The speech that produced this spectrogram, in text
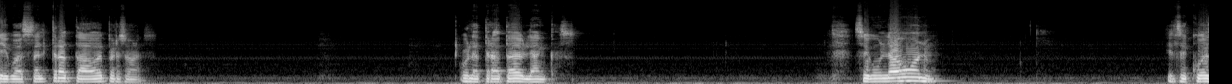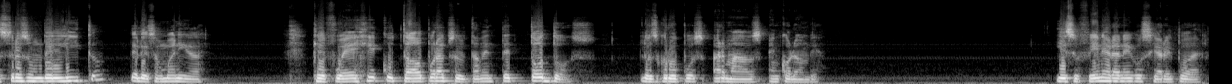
llegó hasta el tratado de personas o la trata de blancas. Según la ONU, el secuestro es un delito de lesa humanidad que fue ejecutado por absolutamente todos los grupos armados en Colombia. Y su fin era negociar el poder.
